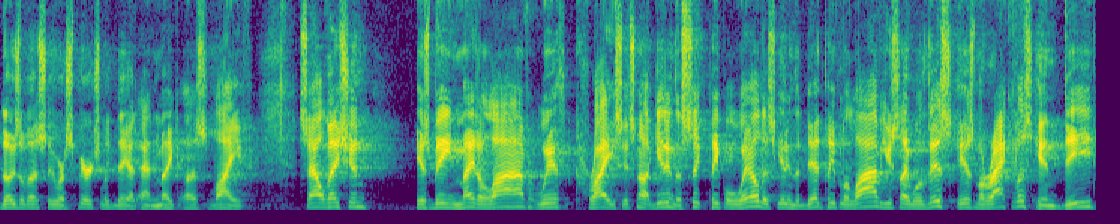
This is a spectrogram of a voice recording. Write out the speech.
those of us who are spiritually dead and make us life? Salvation is being made alive with Christ. It's not getting the sick people well, it's getting the dead people alive. You say, well, this is miraculous. Indeed,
